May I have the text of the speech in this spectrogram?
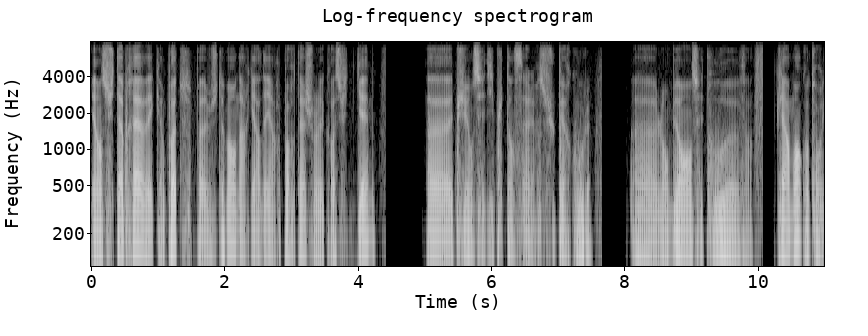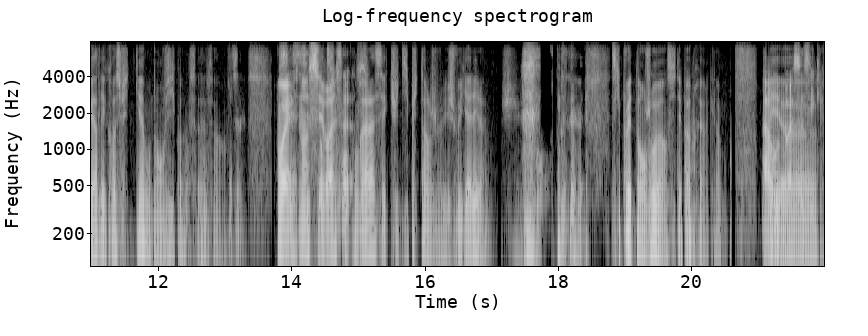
Et ensuite, après, avec un pote, bah, justement, on a regardé un reportage sur le CrossFit Game. Euh, et puis, on s'est dit, putain, ça a l'air super cool. Euh, L'ambiance et tout. Clairement, quand on regarde les CrossFit Games, on a envie, quoi. Ça- Ouais, non, c'est vrai. ça- qu'on a là, c'est que tu dis putain, je veux, je veux y aller là. Ce qui peut être dangereux hein, si t'es pas prêt, hein, clairement. Ah ouais, bah, ça c'est euh, clair.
